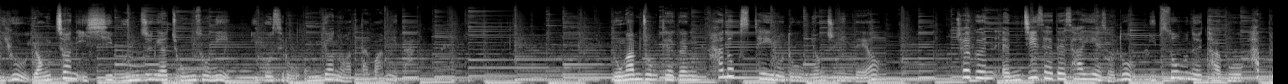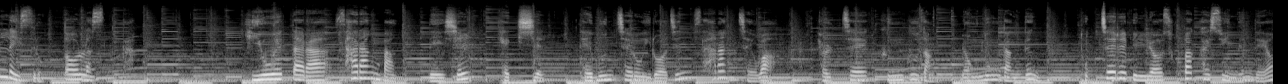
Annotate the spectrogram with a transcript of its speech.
이후 영천 이씨 문중의 종손이 이곳으로 옮겨 놓았다고 합니다. 농암종택은 한옥스테이로도 운영 중인데요. 최근 MZ 세대 사이에서도 입소문을 타고 핫플레이스로 떠올랐습니다. 기호에 따라 사랑방, 내실, 객실, 대문체로 이루어진 사랑채와 별채, 금구당, 명농당 등 독채를 빌려 숙박할 수 있는데요.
